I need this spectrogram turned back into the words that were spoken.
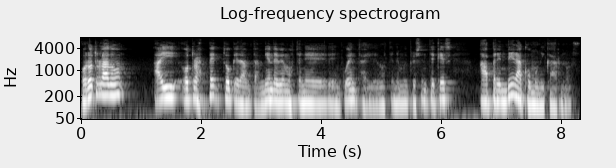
Por otro lado, hay otro aspecto que también debemos tener en cuenta y debemos tener muy presente, que es aprender a comunicarnos.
